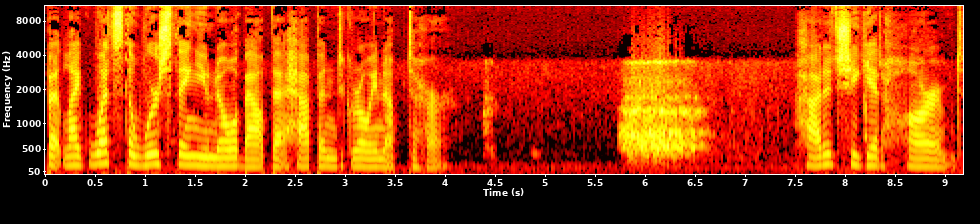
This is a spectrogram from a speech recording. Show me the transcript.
But like, what's the worst thing you know about that happened growing up to her? How did she get harmed?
